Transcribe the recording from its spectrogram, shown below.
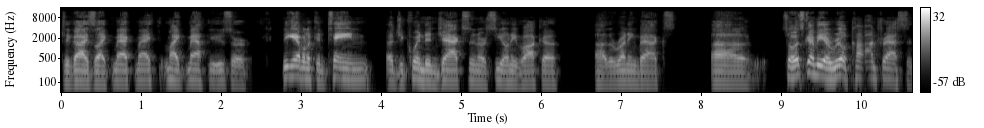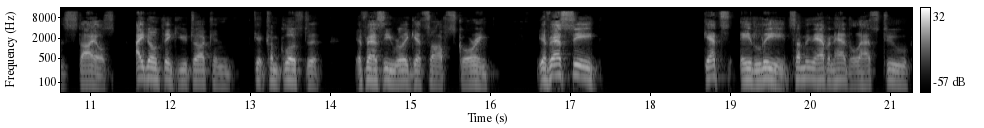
to guys like Mac, Mac, Mike Matthews or being able to contain uh, Ja'Quinden Jackson or Sione Vaki, uh, the running backs. Uh, so it's going to be a real contrast in styles. I don't think Utah can get come close to if SC really gets off scoring. If SC gets a lead, something they haven't had the last two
